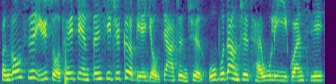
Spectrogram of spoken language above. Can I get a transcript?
本公司与所推荐分析之个别有价证券无不当之财务利益关系。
